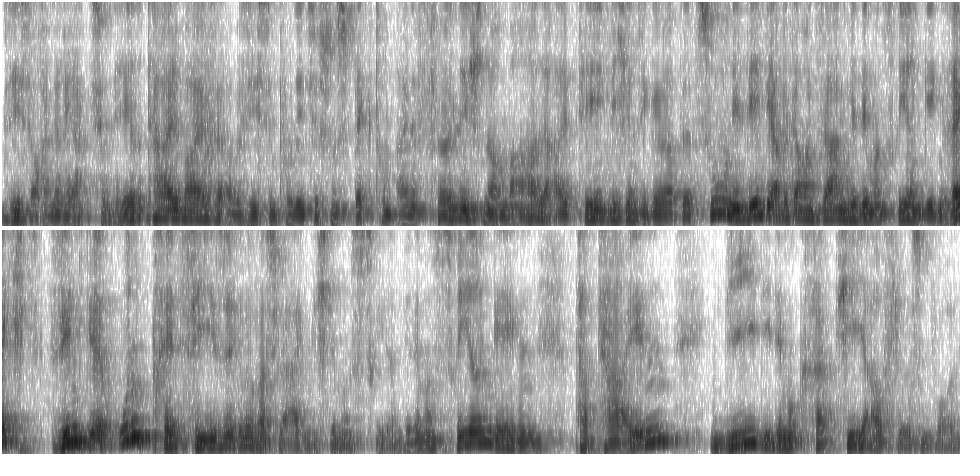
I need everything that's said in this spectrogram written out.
Sie ist auch eine reaktionäre teilweise, aber sie ist im politischen Spektrum eine völlig normale, alltägliche und sie gehört dazu. Und indem wir aber dauernd sagen, wir demonstrieren gegen rechts, sind wir unpräzise über was wir eigentlich demonstrieren. Wir demonstrieren gegen Parteien, die die Demokratie auflösen wollen.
